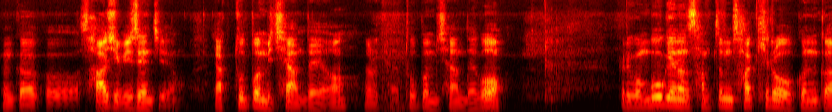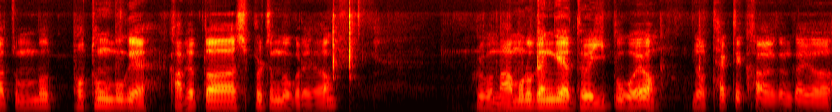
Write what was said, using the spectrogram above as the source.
그러니까 그 42cm예요. 약 두 범이 채 안 돼요. 이렇게 두 범이 채 안 되고 그리고 무게는 3.4kg 그러니까 좀 뭐 보통 무게 가볍다 싶을 정도 그래요. 그리고 나무로 된 게 더 이쁘고요. 요 택티칼 그러니까 요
